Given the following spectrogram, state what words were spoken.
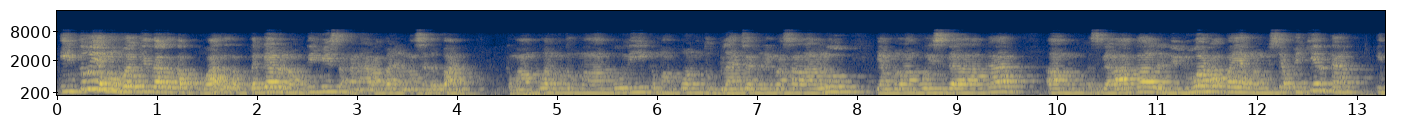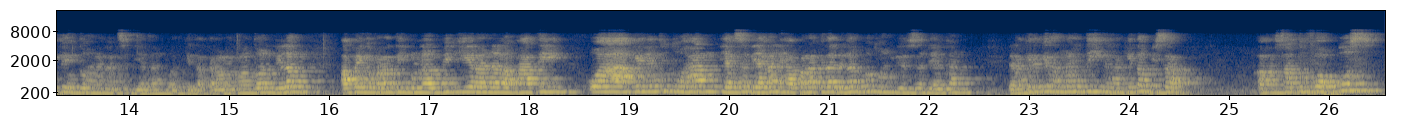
itu yang membuat kita tetap kuat, tetap tegar dan optimis akan harapan dan masa depan. Kemampuan untuk mengampuni, kemampuan untuk belajar dari masa lalu yang melampaui segala akal, um, segala akal dan di luar apa yang manusia pikirkan, itu yang Tuhan akan sediakan buat kita. Karena memang Tuhan bilang apa yang pernah timbul dalam pikiran, dalam hati, wah akhirnya itu Tuhan yang sediakan yang pernah kita dengar pun Tuhan bisa sediakan. Dan akhirnya kita ngerti karena kita bisa uh, satu fokus,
